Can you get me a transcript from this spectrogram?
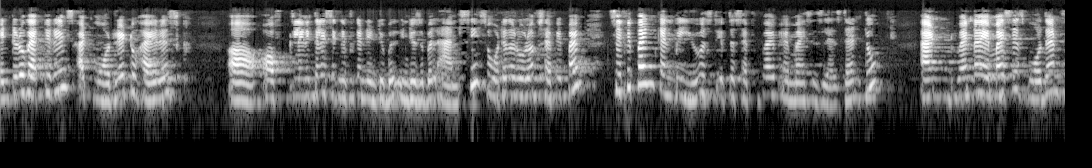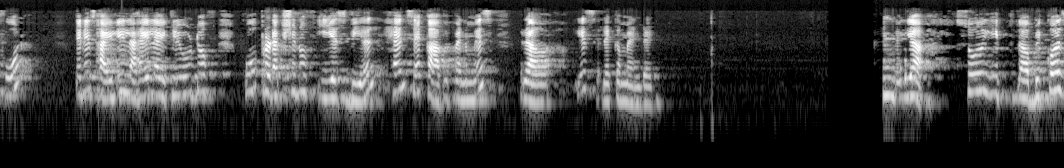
enterobacterials at moderate to high risk uh, of clinically significant inducible AmpC. So what is the role of cefepime? Cefepime can be used if the cefepime MIC is less than 2 and when the MIC is more than 4 there is highly high likelihood of co-production of ESBL hence a carbapenem is, uh, is recommended. And yeah, so uh, because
